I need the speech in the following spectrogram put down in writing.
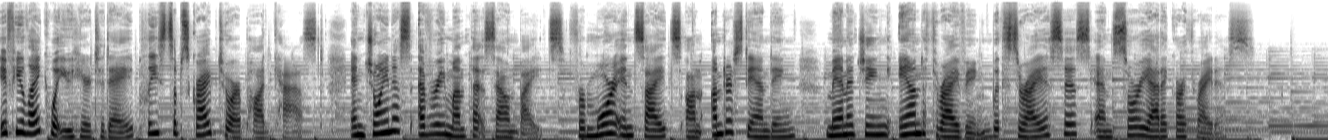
If you like what you hear today, please subscribe to our podcast and join us every month at Soundbites for more insights on understanding, managing, and thriving with psoriasis and psoriatic arthritis.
